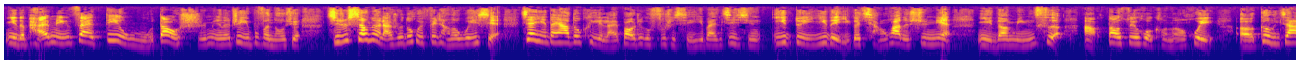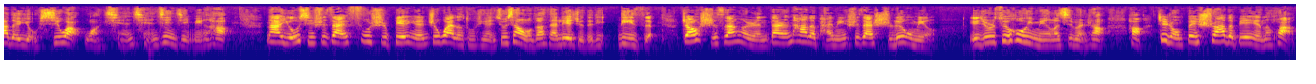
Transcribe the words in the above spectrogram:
你的排名在第五到十名的这一部分同学，其实相对来说都会非常的危险。建议大家都可以来报这个复试协议班，进行一对一的一个强化的训练，你的名次啊，到最后可能会呃更加的有希望往前前进几名哈。那尤其是在复试边缘之外的同学，就像我刚才列举的例例子，招十三个人，但是他的排名是在十六名，也就是最后一名了，基本上。好，这种被刷的边缘的话，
